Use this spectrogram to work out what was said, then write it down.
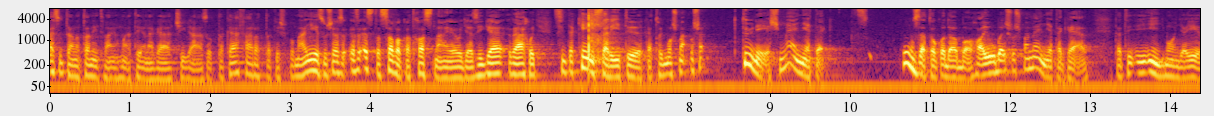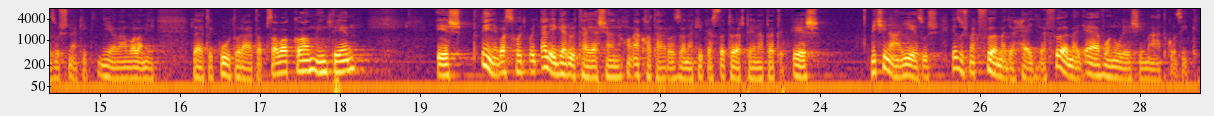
ezután a tanítványok már tényleg elcsigázottak, elfáradtak, és akkor már Jézus ez, ez, ezt a szavakat használja, hogy az ige rá, hogy szinte kényszerít őket, hogy most már, most már tűnés, menjetek, húzzatok oda abba a hajóba, és most már menjetek el. Tehát így mondja Jézus nekik, nyilván valami lehet, hogy kulturáltabb szavakkal, mint én, és lényeg az, hogy, hogy elég erőteljesen meghatározza nekik ezt a történetet. És mit csinál Jézus? Jézus meg fölmegy a hegyre, fölmegy, elvonul és imádkozik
